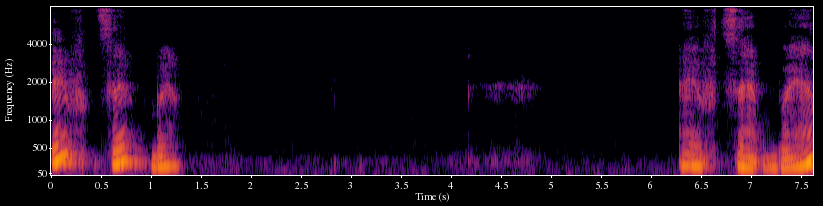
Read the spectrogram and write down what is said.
FCB. FCB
